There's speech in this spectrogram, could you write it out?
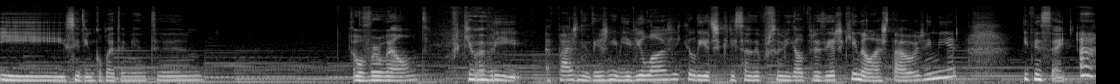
e senti-me completamente overwhelmed, porque eu abri a página da Engenharia Biológica, li a descrição da professora Miguel Prazeres, que ainda lá está hoje em dia, e pensei, ah,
